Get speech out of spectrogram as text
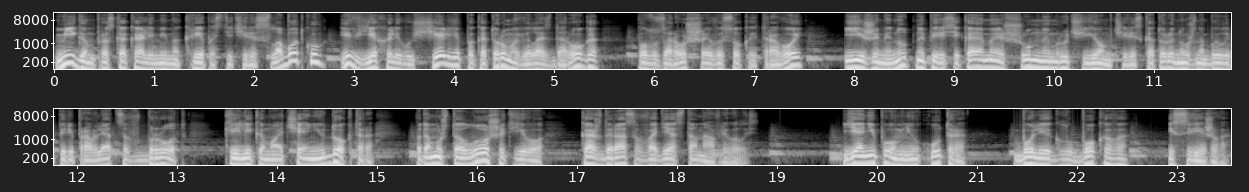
Мигом проскакали мимо крепости через Слободку и въехали в ущелье, по которому велась дорога, полузаросшая высокой травой, и ежеминутно пересекаемая шумным ручьем, через который нужно было переправляться вброд, к великому отчаянию доктора, потому что лошадь его каждый раз в воде останавливалась. Я не помню утра более глубокого и свежего.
